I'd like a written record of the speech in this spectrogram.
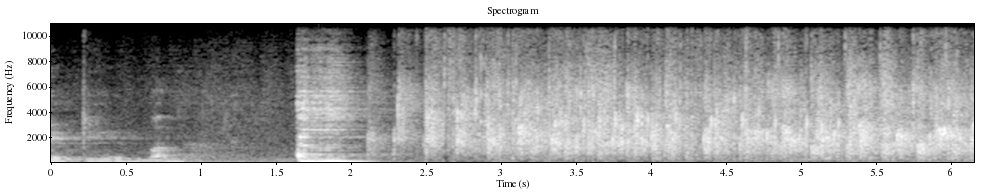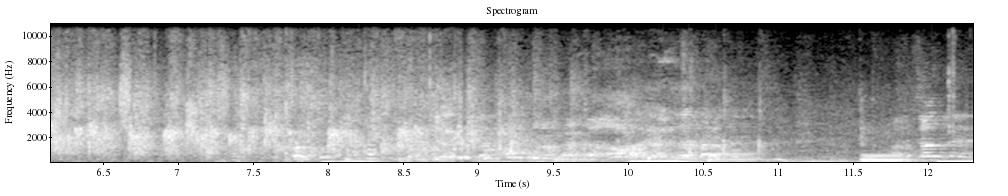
우리끼리 만나. 안 잤네.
